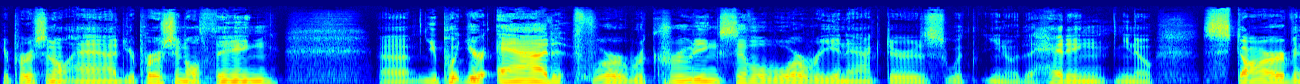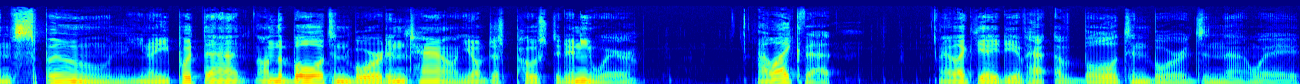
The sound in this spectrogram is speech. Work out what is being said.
your personal ad, your personal thing. Uh, you put your ad for recruiting Civil War reenactors with, you know, the heading, you know, starve and spoon. You know, you put that on the bulletin board in town. You don't just post it anywhere. I like that. I like the idea of ha- of bulletin boards in that way,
